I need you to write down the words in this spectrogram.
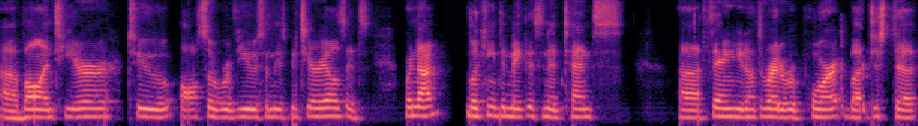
uh, volunteer to also review some of these materials. It's we're not looking to make this an intense uh, thing. You don't have to write a report, but just to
